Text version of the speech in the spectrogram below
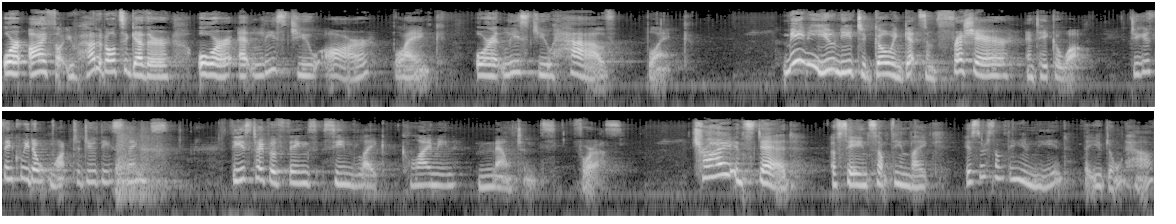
Or I thought you had it all together, or at least you are blank, or at least you have blank. Maybe you need to go and get some fresh air and take a walk. Do you think we don't want to do these things? These type of things seem like climbing mountains for us. Try instead of saying something like, Is there something you need that you don't have?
